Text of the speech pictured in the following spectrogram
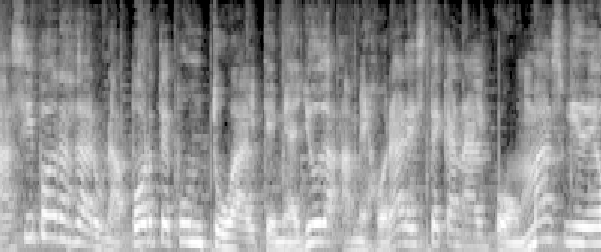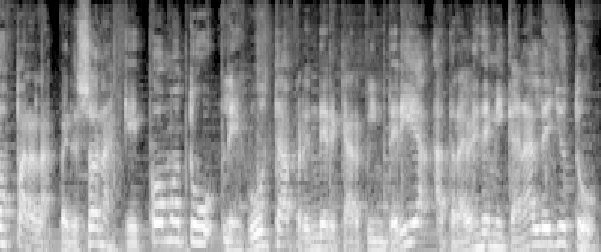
Así podrás dar un aporte puntual que me ayuda a mejorar este canal con más videos para las personas que como tú les gusta aprender carpintería a través de mi canal de YouTube.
